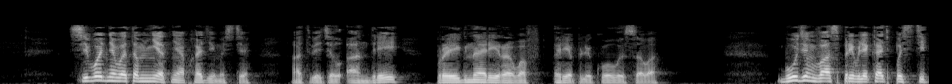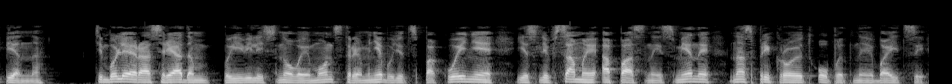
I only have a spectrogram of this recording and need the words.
— Сегодня в этом нет необходимости, — ответил Андрей, проигнорировав реплику Лысого. — Будем вас привлекать постепенно. Тем более, раз рядом появились новые монстры, мне будет спокойнее, если в самые опасные смены нас прикроют опытные бойцы.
